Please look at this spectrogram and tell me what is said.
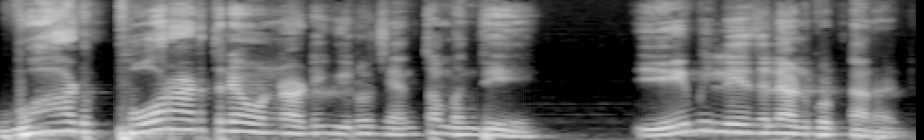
వాడు పోరాడుతూనే ఉన్నాడు. ఈరోజు ఎంతోమంది ఏమీ లేదులే అనుకుంటున్నారండి.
